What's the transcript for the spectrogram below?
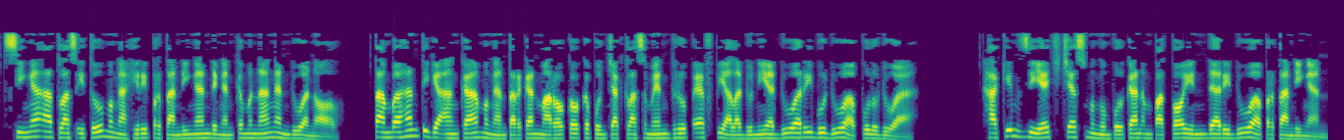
Singa Atlas itu mengakhiri pertandingan dengan kemenangan 2-0. Tambahan tiga angka mengantarkan Maroko ke puncak klasemen grup F Piala Dunia 2022. Hakim Ziyech mengumpulkan 4 poin dari dua pertandingan.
